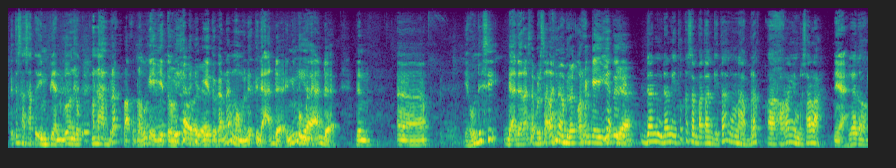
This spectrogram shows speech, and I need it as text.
itu salah satu impian gue untuk menabrak pelaku-pelaku kayak gitu. gitu karena momennya tidak ada. Ini momennya Iya. ada dan eh, ya udah sih nggak ada rasa bersalah nabrak orang kayak Iya, gitu iya. sih. Dan dan itu kesempatan kita nabrak uh, orang yang bersalah. Iya. Iya dong.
